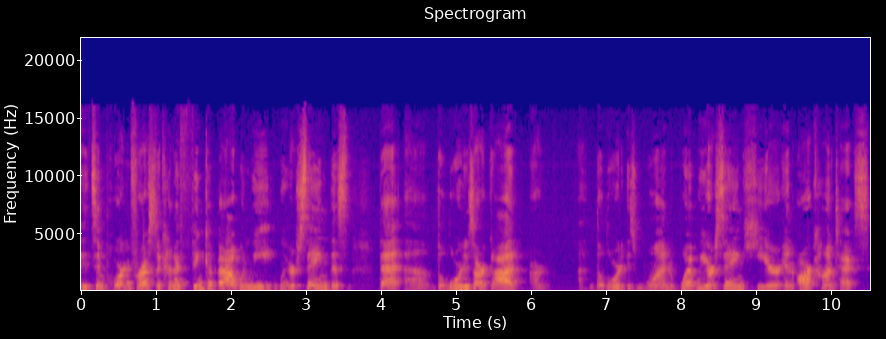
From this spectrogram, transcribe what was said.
it's important for us to kind of think about when we when we're saying this that uh, the Lord is our God, our the Lord is one. What we are saying here in our context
